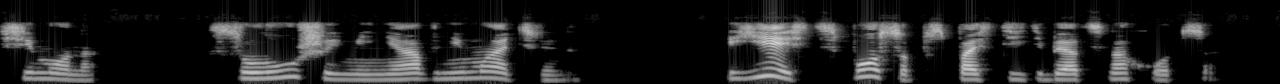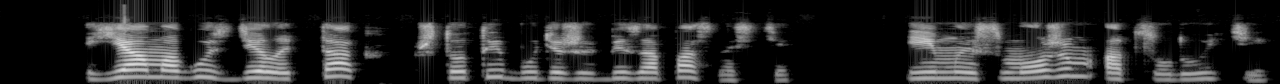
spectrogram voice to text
Симона, слушай меня внимательно. Есть способ спасти тебя от сноходца. Я могу сделать так, что ты будешь в безопасности, и мы сможем отсюда уйти.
